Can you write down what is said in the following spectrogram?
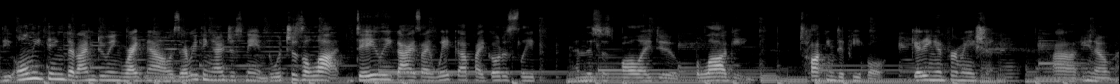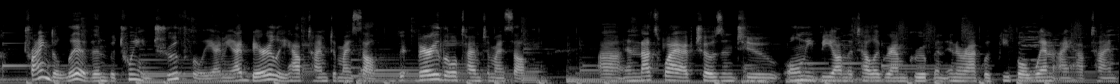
The only thing that I'm doing right now is everything I just named, which is a lot. Daily, guys, I wake up, I go to sleep, and this is all I do blogging, talking to people, getting information, uh, you know, trying to live in between, truthfully. I mean, I barely have time to myself, very little time to myself. Uh, and that's why I've chosen to only be on the Telegram group and interact with people when I have time.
